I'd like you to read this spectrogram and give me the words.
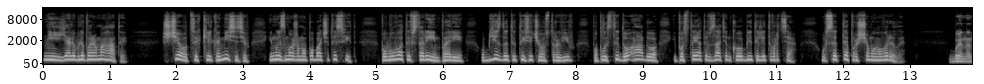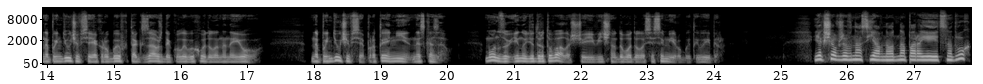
Ні, я люблю перемагати. Ще оцих кілька місяців, і ми зможемо побачити світ, побувати в старій імперії, об'їздити тисячу островів, поплисти до Адо і постояти в затінку обітелі Творця. Усе те, про що ми говорили. Бен не напендючився, як робив так завжди, коли виходили на не його. Напендючився, проте ні, не сказав. Монзу іноді дратувало, що їй вічно доводилося самі робити вибір. Якщо вже в нас явно одна пара яєць на двох,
